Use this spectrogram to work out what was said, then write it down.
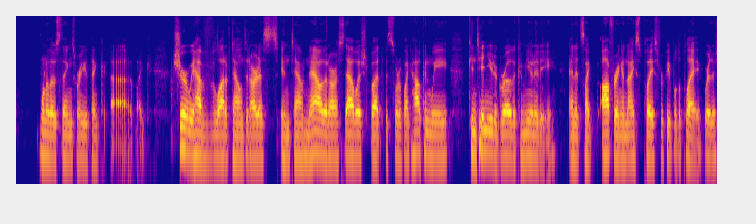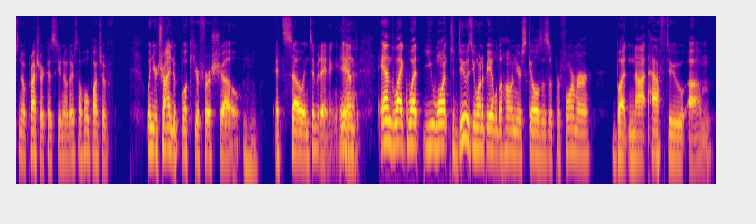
one of those things where you think, uh, like, sure, we have a lot of talented artists in town now that are established, but it's sort of like, how can we continue to grow the community? And it's like offering a nice place for people to play where there's no pressure because, you know, there's a whole bunch of, when you're trying to book your first show, it's so intimidating. Yeah. And, and like what you want to do is you want to be able to hone your skills as a performer, but not have to, um,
